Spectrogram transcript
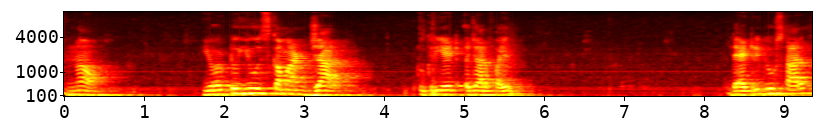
Now you have to use command jar to create a jar file. The attributes are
